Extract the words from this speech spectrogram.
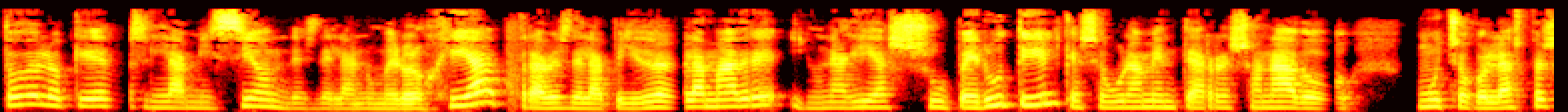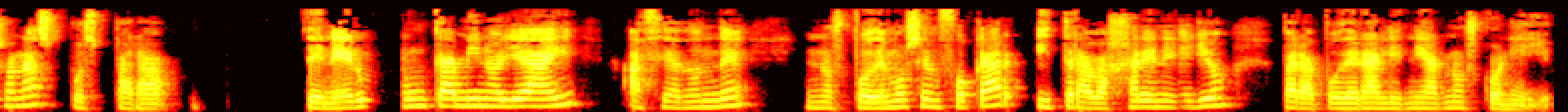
todo lo que es la misión desde la numerología a través del apellido de la madre y una guía súper útil que seguramente ha resonado mucho con las personas, pues para tener un camino ya ahí hacia donde nos podemos enfocar y trabajar en ello para poder alinearnos con ello.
